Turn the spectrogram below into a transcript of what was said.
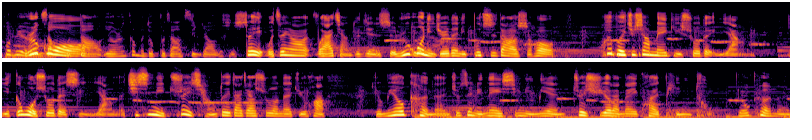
会不会有人如果到，有人根本都不知道自己要的是什么？对我正要我要讲这件事，如果你觉得你不知道的时候，会不会就像 Maggie 说的一样，也跟我说的是一样的？其实你最常对大家说的那句话，有没有可能就是你内心里面最需要的那一块拼图？有可能。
